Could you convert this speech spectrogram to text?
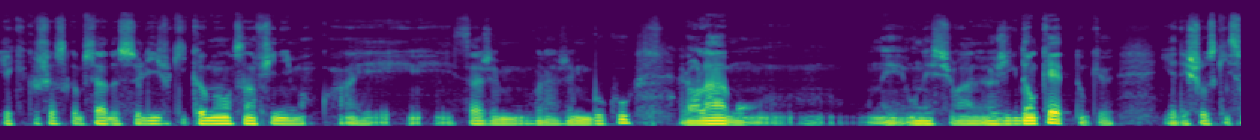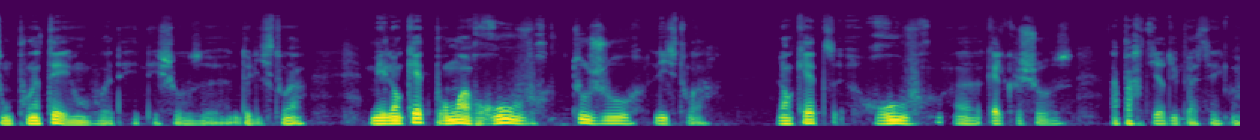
Il y a quelque chose comme ça de ce livre qui commence infiniment. Et, ça, j'aime, voilà, j'aime beaucoup. Alors là, bon, on est, on est sur une logique d'enquête, donc euh, il y a des choses qui sont pointées, on voit des, des choses euh, de l'histoire. Mais l'enquête, pour moi, rouvre toujours l'histoire. L'enquête rouvre euh, quelque chose à partir du passé, quoi.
